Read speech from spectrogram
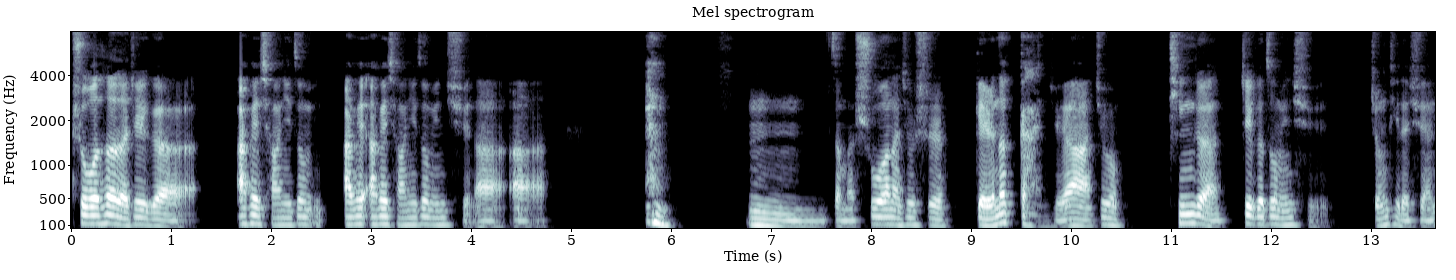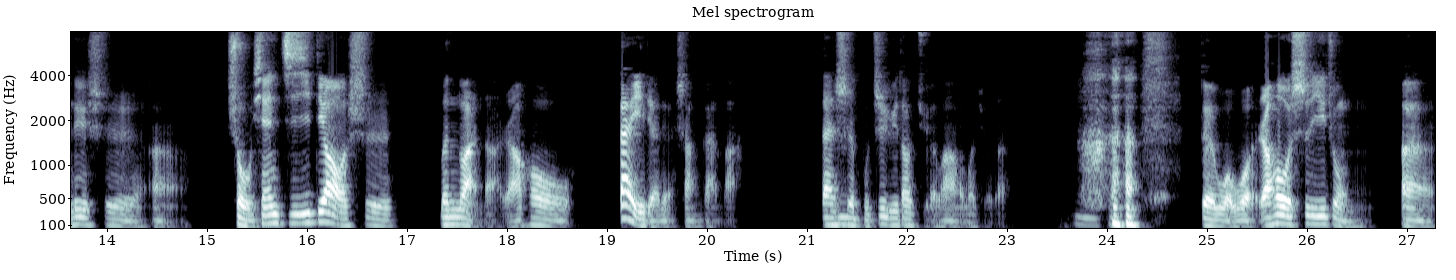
舒伯特的这个阿佩乔尼奏阿佩阿佩乔尼奏鸣曲呢，呃，嗯，怎么说呢？就是给人的感觉啊，就听着这个奏鸣曲整体的旋律是啊，首先基调是温暖的，然后带一点点伤感吧，但是不至于到绝望，我觉得。对。我我，然后是一种呃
